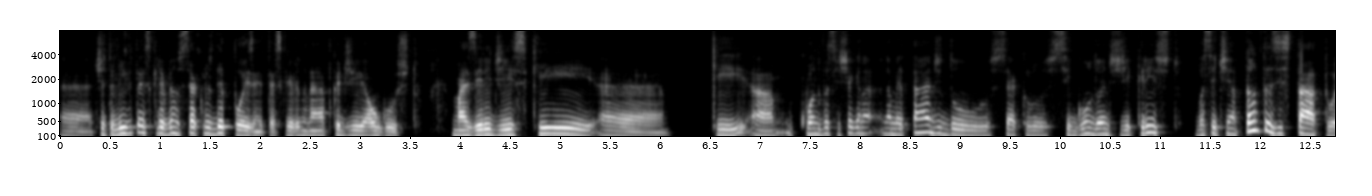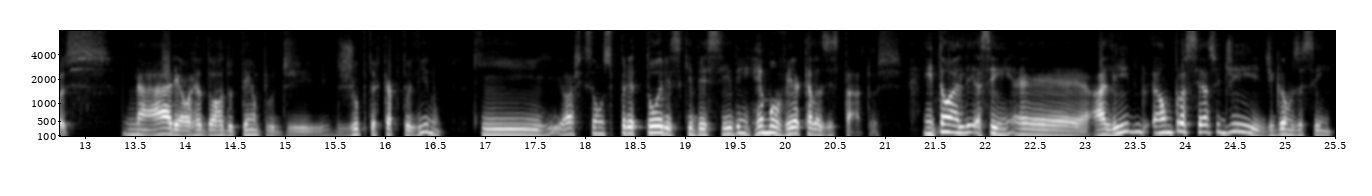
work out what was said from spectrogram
é, Tito Livio está escrevendo séculos depois, né? está escrevendo na época de Augusto. Mas ele diz que, é, que ah, quando você chega na, na, metade do século II a.C., você tinha tantas estátuas na área ao redor do templo de, de Júpiter Capitolino que eu acho que são os pretores que decidem remover aquelas estátuas. Então ali, assim, é, ali é um processo de, digamos assim,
